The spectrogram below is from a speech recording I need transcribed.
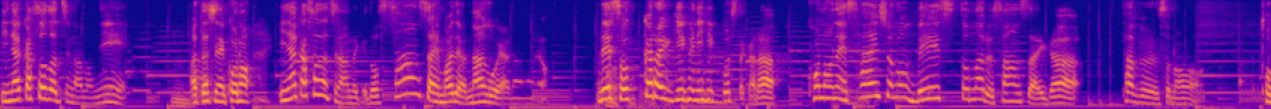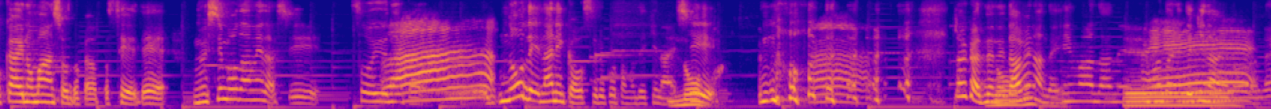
田舎育ちなのに、うん私ね、この田舎育ちなんだけど、3歳までは名古屋なのよ。で、うんそっから岐阜に引っ越したから、このね、最初のベースとなる3歳が、多分その、都会のマンションとかだったせいで、虫もダメだし、そういうなんわか、ので何かをすることもできないし、だからね、のねダメなんだよ。今だね。へー。未だにできないのね。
